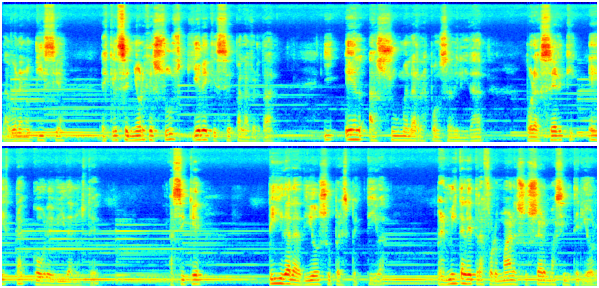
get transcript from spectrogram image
La buena noticia es que el Señor Jesús quiere que sepa la verdad y Él asume la responsabilidad por hacer que ésta cobre vida en usted. Así que pídale a Dios su perspectiva. Permítale transformar su ser más interior.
